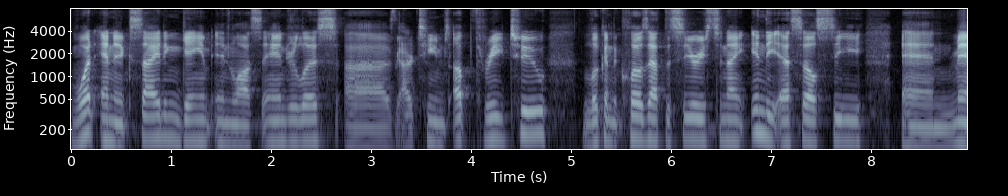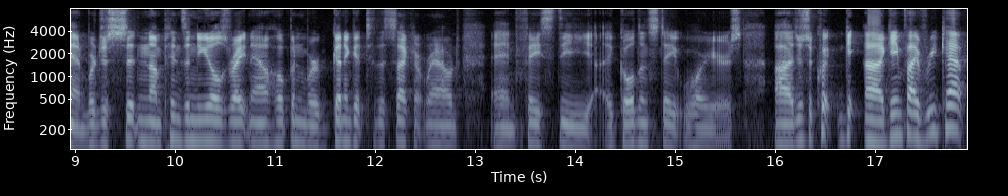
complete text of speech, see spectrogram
what an exciting game in Los Angeles. Uh, our team's up 3 2, looking to close out the series tonight in the SLC. And man, we're just sitting on pins and needles right now, hoping we're going to get to the second round and face the uh, Golden State Warriors. Uh, just a quick uh, Game 5 recap.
